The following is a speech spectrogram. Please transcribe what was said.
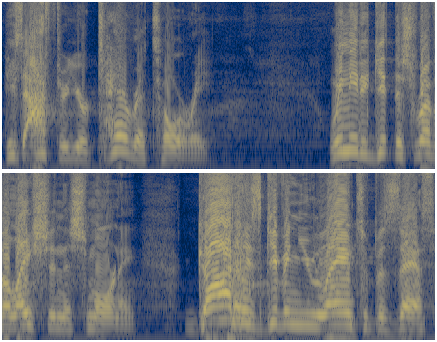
He's after your territory. We need to get this revelation this morning. God has given you land to possess.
